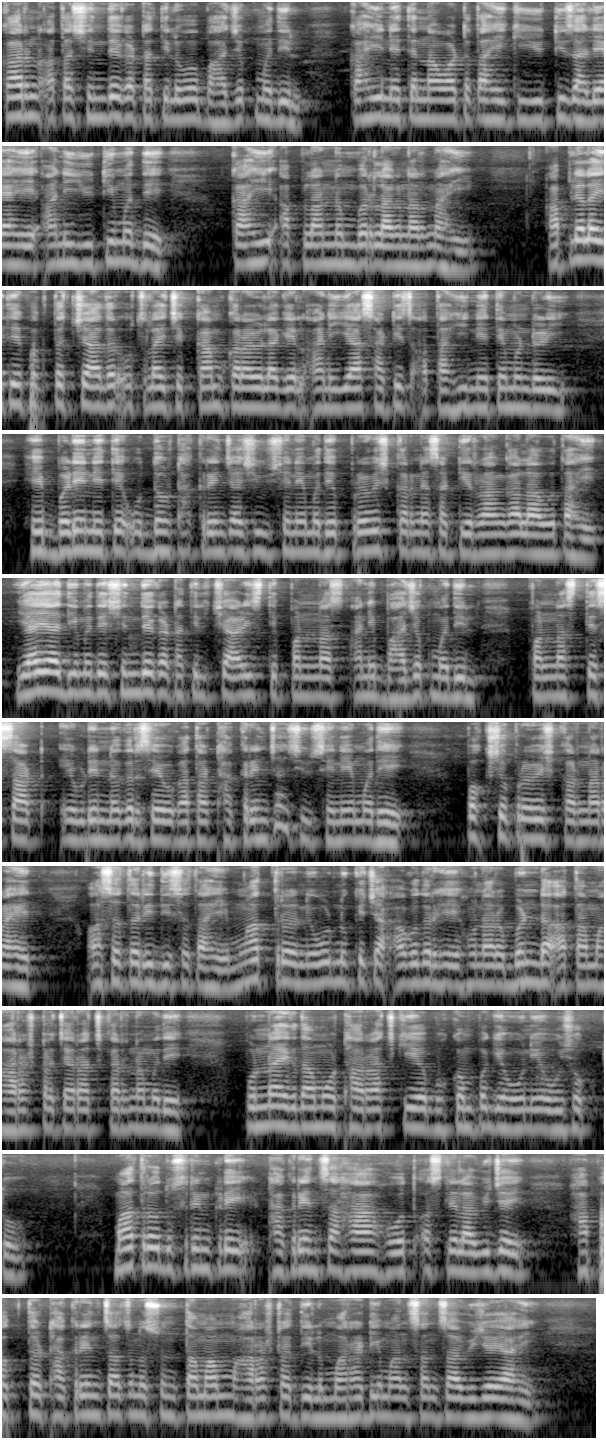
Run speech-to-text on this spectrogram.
कारण आता शिंदे गटातील व भाजपमधील काही नेत्यांना वाटत आहे की युती झाली आहे आणि युतीमध्ये काही आपला नंबर लागणार नाही. आपल्याला इथे फक्त चादर उचलायचे काम करावे लागेल आणि यासाठीच आता ही नेते मंडळी हे बडे नेते उद्धव ठाकरेंच्या शिवसेनेमध्ये प्रवेश करण्यासाठी रांगा लावत आहेत. या यादीमध्ये शिंदे गटातील चाळीस ते पन्नास आणि भाजपमधील पन्नास ते साठ एवढे नगरसेवक आता ठाकरेंच्या शिवसेनेमध्ये पक्षप्रवेश करणार आहेत असं तरी दिसत आहे. मात्र निवडणुकीच्या अगोदर हे होणारं बंड आता महाराष्ट्राच्या राजकारणामध्ये पुन्हा एकदा मोठा राजकीय भूकंप घेऊन येऊ शकतो. मात्र दुसरींकडे ठाकरेंचा हा होत असलेला विजय हा फक्त ठाकरेंचाच नसून तमाम महाराष्ट्रातील मराठी माणसांचा विजय आहे.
